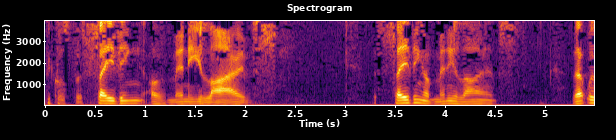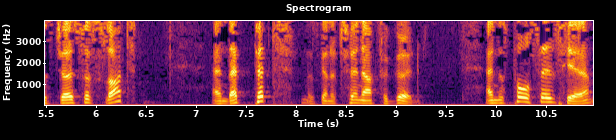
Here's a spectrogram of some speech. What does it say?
Because the saving of many lives. The saving of many lives. That was Joseph's lot, and that pit is going to turn out for good. And as Paul says here,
